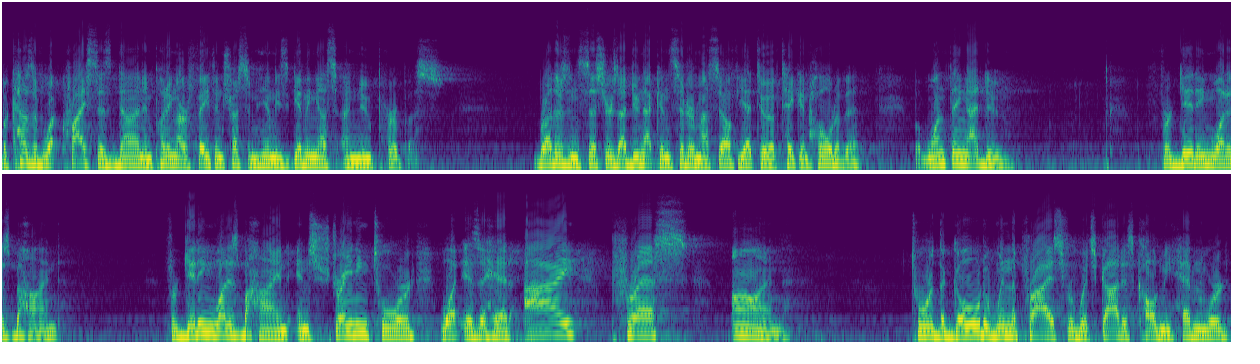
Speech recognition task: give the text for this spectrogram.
because of what Christ has done and putting our faith and trust in Him, He's giving us a new purpose. Brothers and sisters, I do not consider myself yet to have taken hold of it, but one thing I do, forgetting what is behind, forgetting what is behind and straining toward what is ahead, I press on toward the goal to win the prize for which God has called me heavenward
